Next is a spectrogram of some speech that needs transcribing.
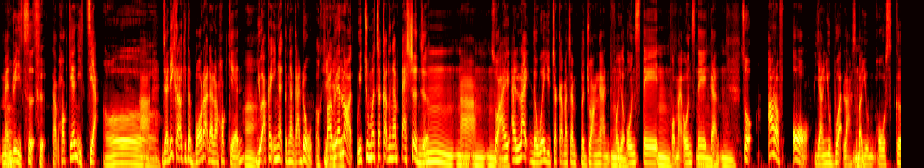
Mandarin is ce ce. Tapi Hokkien is jiak Oh. Ah, jadi kalau kita borak dalam Hokkien, Ah. you akan ingat tengah gaduh. Okey. But we are not. We cuma cakap dengan passion je. Hmm, hmm, ah, hmm, hmm. so I I like the way you cakap macam perjuangan for your own state, Hmm. for my own state Hmm, kan. hmm. So out of all yang you buat lah sebab you host ke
